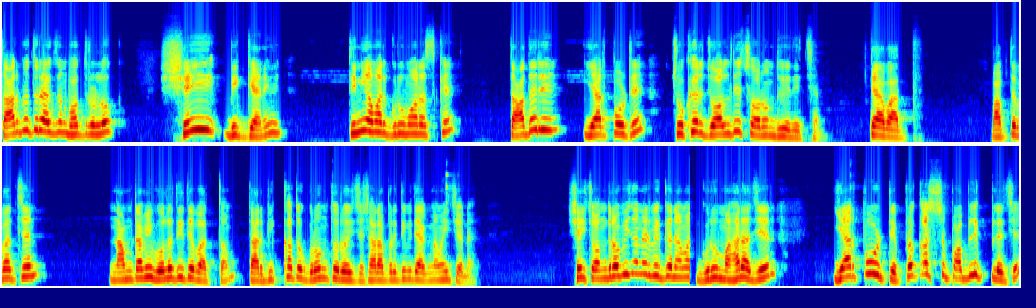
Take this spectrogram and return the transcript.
তার ভেতরে একজন ভদ্রলোক, সেই বিজ্ঞানী, তিনি আমার গুরু মহারাজকে তাদেরই এয়ারপোর্টে চোখের জল দিয়ে চরণ ধুয়ে দিচ্ছেন। ক্যাবাদ ভাবতে পারছেন? নামটা আমি বলে দিতে পারতাম। তার বিখ্যাত গ্রন্থ রয়েছে, সারা পৃথিবীতে এক নামেই চেনে। সেই চন্দ্র অভিযানের বিজ্ঞানী আমার গুরু মহারাজের এয়ারপোর্টে প্রকাশ্য পাবলিক প্লেসে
